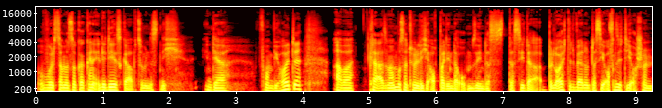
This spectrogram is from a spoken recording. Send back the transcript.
Obwohl es damals noch gar keine LEDs gab, zumindest nicht in der Form wie heute. Aber klar, also man muss natürlich auch bei denen da oben sehen, dass, dass sie da beleuchtet werden und dass sie offensichtlich auch schon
